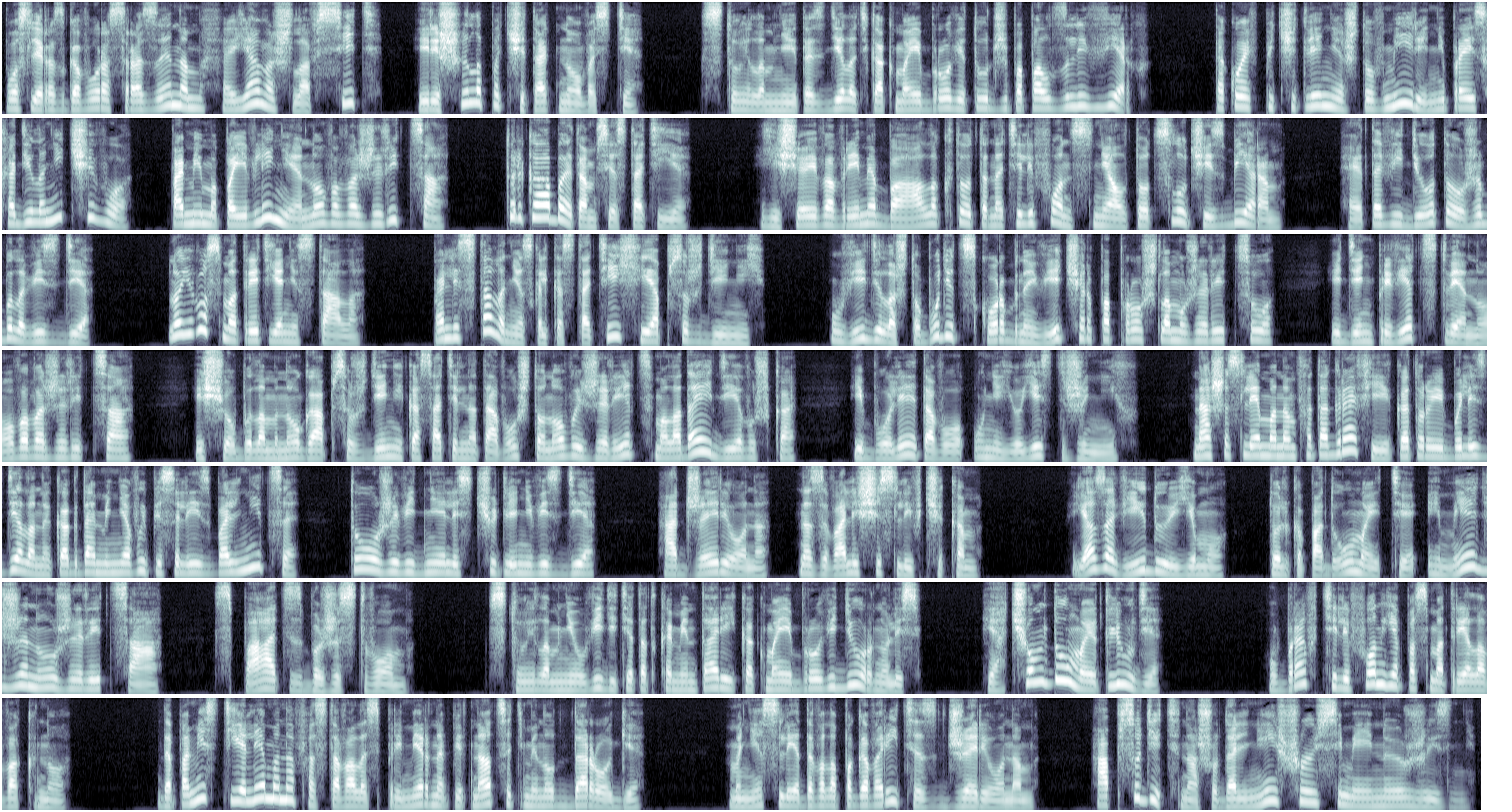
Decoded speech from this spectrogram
После разговора с Розеном я вошла в сеть и решила подчитать новости. Стоило мне это сделать, как мои брови тут же поползли вверх. Такое впечатление, что в мире не происходило ничего, помимо появления нового жреца. Только об этом все статьи. Еще и во время бала кто-то на телефон снял тот случай с Бером. Это видео тоже было везде — но его смотреть я не стала. Полистала несколько статей и обсуждений. Увидела, что будет скорбный вечер по прошлому жрецу и день приветствия нового жреца. Еще было много обсуждений касательно того, что новый жрец — молодая девушка, и более того, у нее есть жених. Наши с Лемоном фотографии, которые были сделаны, когда меня выписали из больницы, тоже виднелись чуть ли не везде, а Джерриона называли счастливчиком. Я завидую ему, только подумайте, иметь жену жреца, спать с божеством. Стоило мне увидеть этот комментарий, как мои брови дернулись. И о чем думают люди? Убрав телефон, я посмотрела в окно. До поместья Лемонов оставалось примерно 15 минут дороги. Мне следовало поговорить с Джеррионом, обсудить нашу дальнейшую семейную жизнь.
